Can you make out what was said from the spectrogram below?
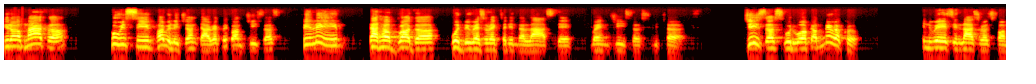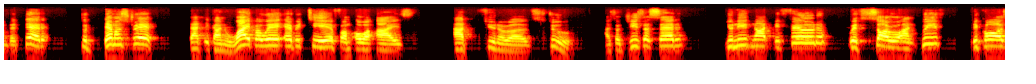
You know, Martha, who received her religion directly from Jesus, believed that her brother would be resurrected in the last day when Jesus returns. Jesus would work a miracle in raising Lazarus from the dead to demonstrate that he can wipe away every tear from our eyes at funerals too. And so Jesus said, You need not be filled with sorrow and grief because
